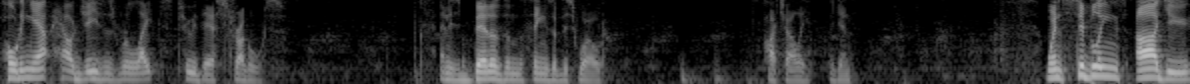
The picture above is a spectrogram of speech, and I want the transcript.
holding out how Jesus relates to their struggles and is better than the things of this world. Hi, Charlie, again. When siblings argue,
